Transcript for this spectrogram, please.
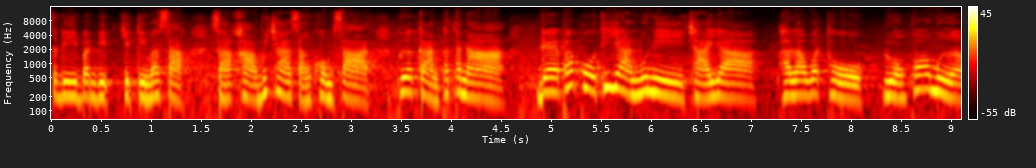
ษฎีบัณฑิตกิตติมศักดิ์ สาขาวิชาสังคมศาสตร์ เพื่อการพัฒนา แด่พระโพธิญาณมุนี ฉายา พลาวัโธหลวงพ่อเมือง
